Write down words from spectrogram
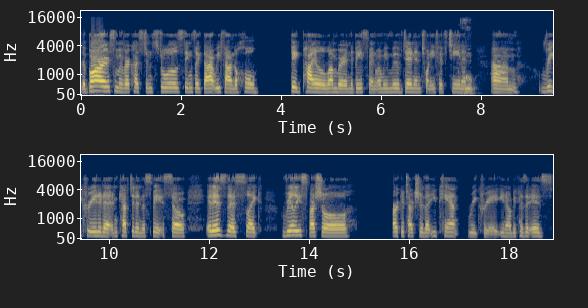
the bar, some of our custom stools, things like that. We found a whole big pile of lumber in the basement when we moved in in 2015 and um, recreated it and kept it in the space. So it is this like really special architecture that you can't recreate, you know, because it is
